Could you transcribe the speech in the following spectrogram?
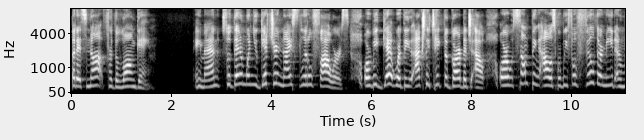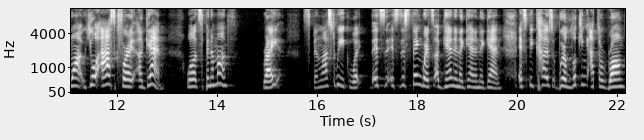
but it's not for the long game. Amen. So then, when you get your nice little flowers, or we get where they actually take the garbage out, or something else where we fulfill their need and want, you'll ask for it again. Well, it's been a month right? It's been last week. What it's it's this thing where it's again and again and again. It's because we're looking at the wrong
